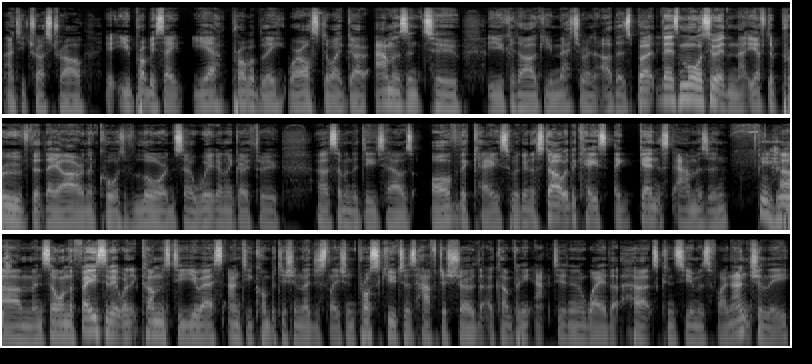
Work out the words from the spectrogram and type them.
antitrust trial. It, you probably say, "Yeah, probably." Where else do I go? Amazon too. You could argue Meta and others, but there's more to it than that. You have to prove that they are in a court of law, and so we're going to go through uh, some of the details of the case. We're going to start with the case against Amazon. Mm-hmm. Um, and so, on the face of it, when it comes to US anti competition legislation, prosecutors have to show that a company acted in a way that hurts consumers financially.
